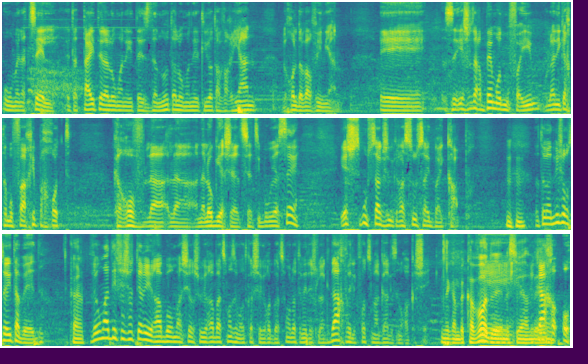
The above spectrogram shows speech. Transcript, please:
הוא מנצל את הטייטל הלאומני, את ההזדמנות הלאומנית להיות עבריין לכל דבר ועניין. אה, זה, יש לזה הרבה מאוד מופעים, אולי אני אקח את המופע הכי פחות קרוב ל- לאנלוגיה שה- שהציבור יעשה, יש מושג שנקרא suicide by cup. זאת אומרת, מישהו רוצה להתאבד, כן. והוא מעדיף ששוטר יירה בו מאשר שהוא יירה בעצמו, זה מאוד קשה לראות בעצמו, לא תמיד יש לו אקדח, ולקפוץ מהגג זה נורא קשה. זה גם בכבוד אה, אה, מסוים. וככה, או,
